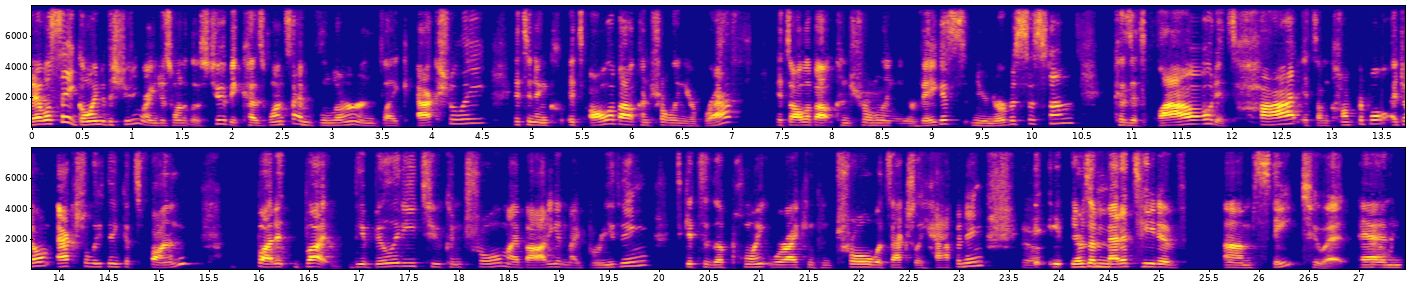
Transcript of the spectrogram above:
But I will say going to the shooting range is one of those too, because once I've learned, like actually it's an it's all about controlling your breath it's all about mm-hmm. controlling your vagus and your nervous system because mm-hmm. it's loud, it's hot, it's uncomfortable. I don't actually think it's fun, but it but the ability to control my body and my breathing to get to the point where I can control what's actually happening. Yeah. It, it, there's a meditative um, state to it. And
